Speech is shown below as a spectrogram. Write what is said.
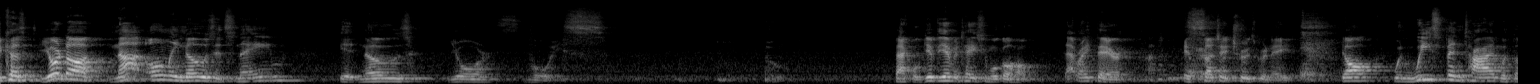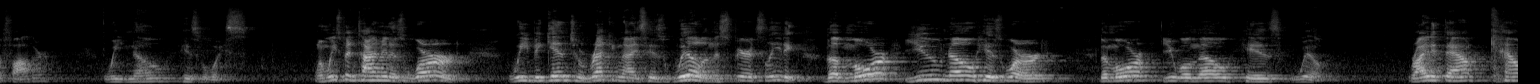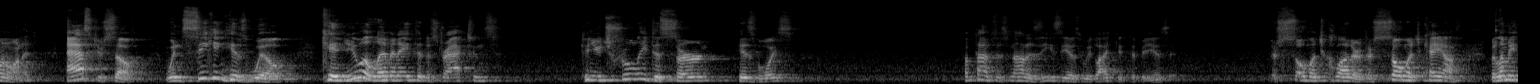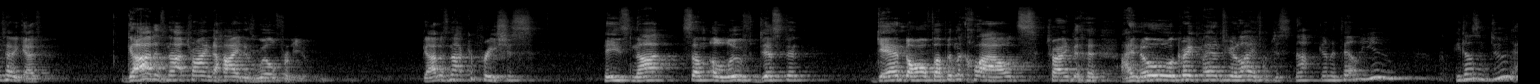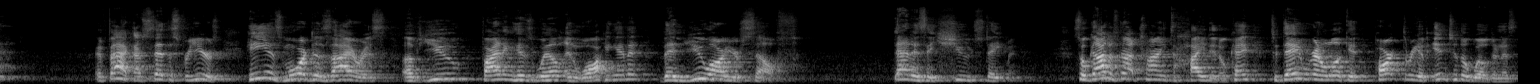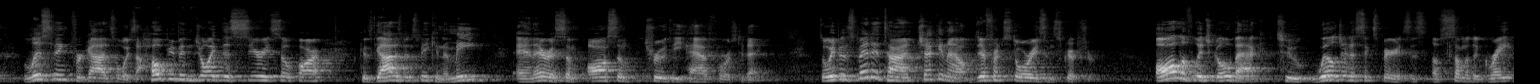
Because your dog not only knows its name, it knows your voice. Boom. Back, we'll give the invitation, we'll go home. That right there is such a truth grenade. Y'all, when we spend time with the Father, we know his voice. When we spend time in his word, we begin to recognize his will and the Spirit's leading. The more you know his word, the more you will know his will. Write it down, count on it. Ask yourself when seeking His will, can you eliminate the distractions? Can you truly discern His voice? Sometimes it's not as easy as we'd like it to be, is it? There's so much clutter, there's so much chaos. But let me tell you guys, God is not trying to hide His will from you. God is not capricious. He's not some aloof, distant Gandalf up in the clouds trying to, I know a great plan for your life. I'm just not going to tell you. He doesn't do that. In fact, I've said this for years. He is more desirous of you finding his will and walking in it than you are yourself. That is a huge statement. So God is not trying to hide it, okay? Today we're going to look at part three of Into the Wilderness, listening for God's voice. I hope you've enjoyed this series so far because God has been speaking to me, and there is some awesome truth he has for us today. So we've been spending time checking out different stories in Scripture, all of which go back to wilderness experiences of some of the great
